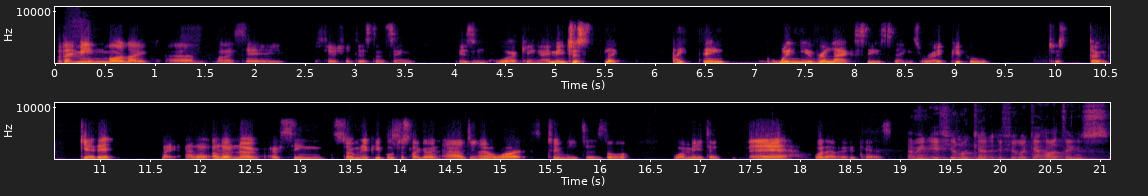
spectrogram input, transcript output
But I mean more like um, when I say social distancing isn't working. I mean just like I think when you relax these things, right? People just don't get it. Like I don't, I don't know. I've seen so many people just like going, ah, do you know what? It's two meters or one meter. Eh, whatever. Who cares? I mean, if you look at if you look at how things,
